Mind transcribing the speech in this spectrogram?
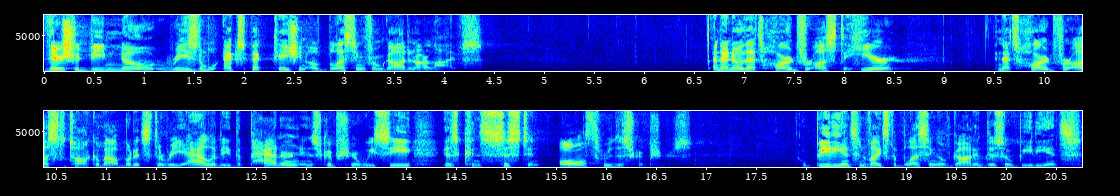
there should be no reasonable expectation of blessing from God in our lives. And I know that's hard for us to hear, and that's hard for us to talk about, but it's the reality. The pattern in Scripture we see is consistent all through the Scriptures. Obedience invites the blessing of God, and disobedience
